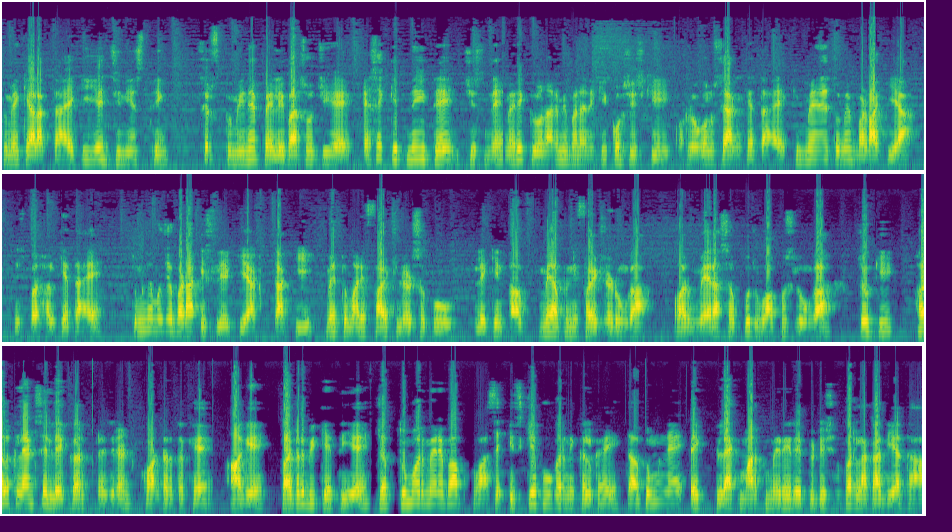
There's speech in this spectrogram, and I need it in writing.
तुम्हें क्या लगता है कि ये जीनियस थिंग सिर्फ़ तुम्हें ने पहली बार सोची है। ऐसे कितने ही थे जिसने मेरी क्लोन आर्मी बनाने की कोशिश की और लोगों ने उसे आगे कहता है कि मैंने तुम्हें बड़ा किया इस पर हल कहता है, तुमने मुझे बड़ा इसलिए किया ताकि मैं तुम्हारी फाइट लड़ सकूँ। लेकिन अब मैं अपनी फाइट लड़ूँगा और मेरा सब कुछ वापस लूँगा जो कि हल्क लैंड से लेकर प्रेसिडेंट क्वार्टर तक है। आगे बटर भी कहती है, जब तुम और मेरे बाप वहाँ से स्केप होकर निकल गए, तब तुमने एक ब्लैक मार्क मेरे रेपुटेशन पर लगा दिया था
